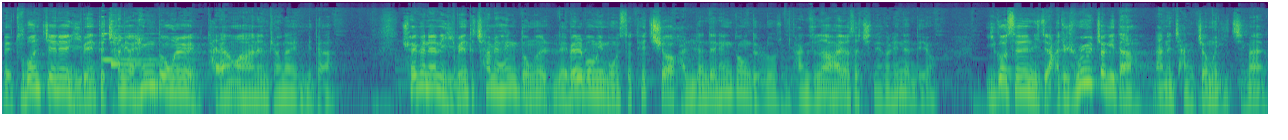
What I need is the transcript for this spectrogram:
네, 두 번째는 이벤트 참여 행동을 다양화하는 변화입니다. 최근에는 이벤트 참여 행동을 레벨 범위 몬스터 퇴치와 관련된 행동들로 좀 단순화하여서 진행을 했는데요. 이것은 이제 아주 효율적이다라는 장점은 있지만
